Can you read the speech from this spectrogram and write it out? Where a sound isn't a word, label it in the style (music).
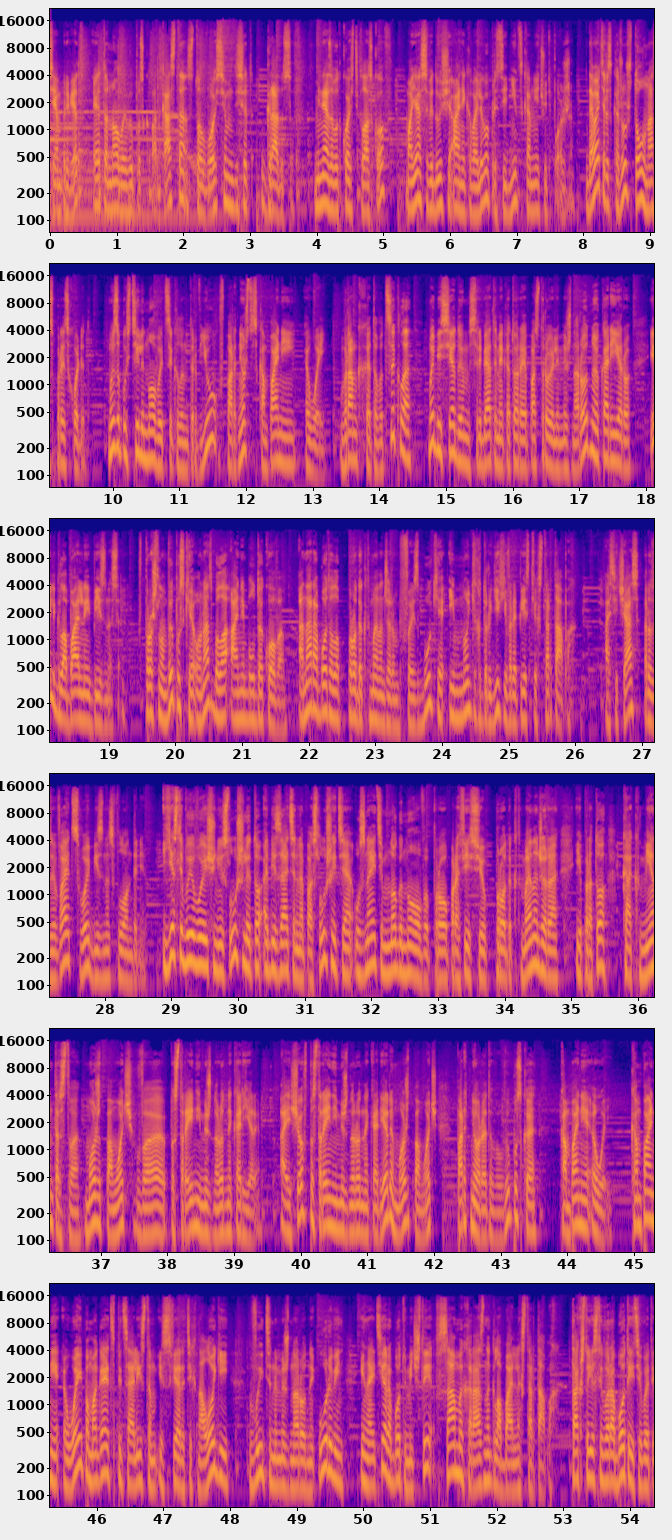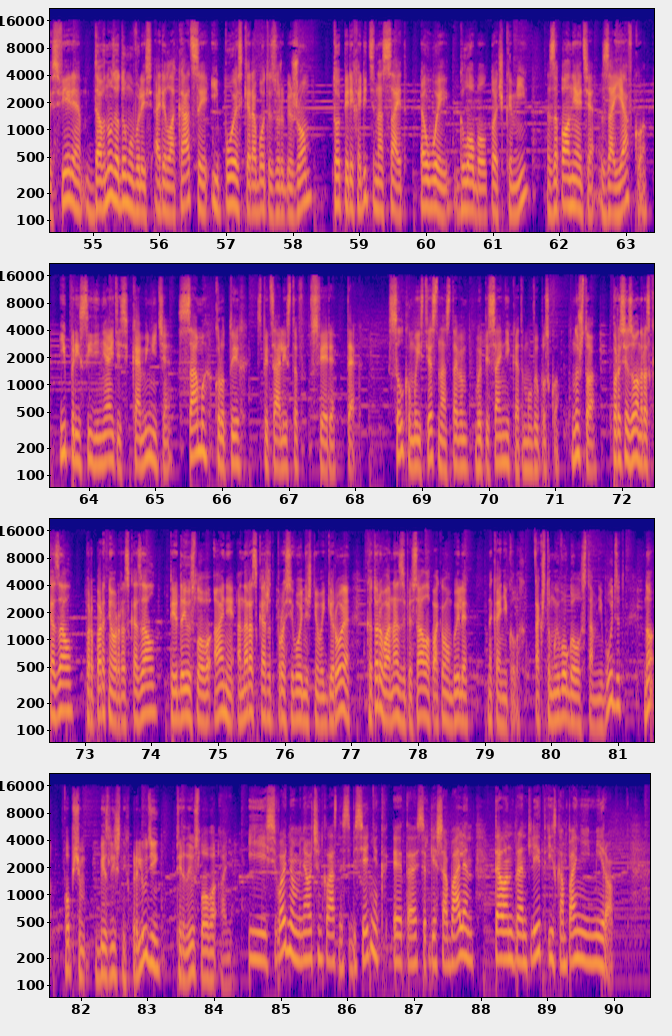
Всем привет! Это новый выпуск подкаста «180 градусов». Меня зовут Костя Колосков, моя соведущая Аня Ковалева присоединится ко мне чуть позже. Давайте расскажу, что у нас происходит. Мы запустили новый цикл интервью в партнерстве с компанией Away. В рамках этого цикла мы беседуем с ребятами, которые построили международную карьеру или глобальные бизнесы. В прошлом выпуске у нас была Аня Булдакова. Она работала продукт-менеджером в Фейсбуке и многих других европейских стартапах а сейчас развивает свой бизнес в Лондоне. Если вы его еще не слушали, то обязательно послушайте, узнаете много нового про профессию продукт-менеджера и про то, как менторство может помочь в построении международной карьеры. А еще в построении международной карьеры может помочь партнер этого выпуска – компания Away – Компания Away помогает специалистам из сферы технологий выйти на международный уровень и найти работу мечты в самых разных глобальных стартапах. Так что если вы работаете в этой сфере, давно задумывались о релокации и поиске работы за рубежом, то переходите на сайт awayglobal.me, заполняйте заявку и присоединяйтесь к комьюнити самых крутых специалистов в сфере тег. Ссылку мы, естественно, оставим в описании к этому выпуску. Ну что, про сезон рассказал, про партнера рассказал. Передаю слово Ане, она расскажет про сегодняшнего героя, которого она записала, пока мы были на каникулах. Так что моего голоса там не будет, но, в общем, без лишних прелюдий передаю слово Ане. И сегодня у меня очень классный собеседник. Это Сергей Шабалин, талант-бренд-лид из компании «Миро».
